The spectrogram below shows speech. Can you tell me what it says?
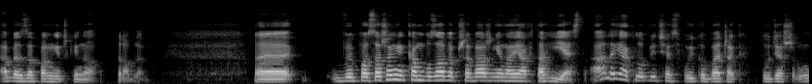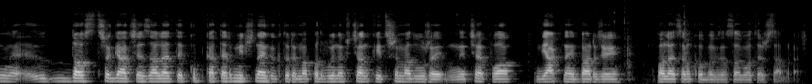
A bez zapalniczki, no, problem. Wyposażenie kambuzowe przeważnie na jachtach jest, ale jak lubicie swój kubeczek, tudzież mm, dostrzegacie zalety kubka termicznego, który ma podwójną ściankę i trzyma dłużej ciepło, jak najbardziej polecam kubek ze sobą też zabrać.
